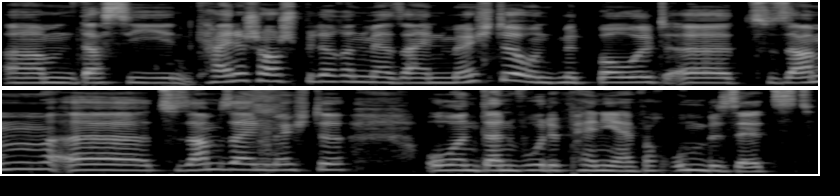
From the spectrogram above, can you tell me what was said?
ähm, dass sie keine Schauspielerin mehr sein möchte und mit Bold äh, zusammen, äh, zusammen sein möchte. Und dann wurde Penny einfach umbesetzt.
